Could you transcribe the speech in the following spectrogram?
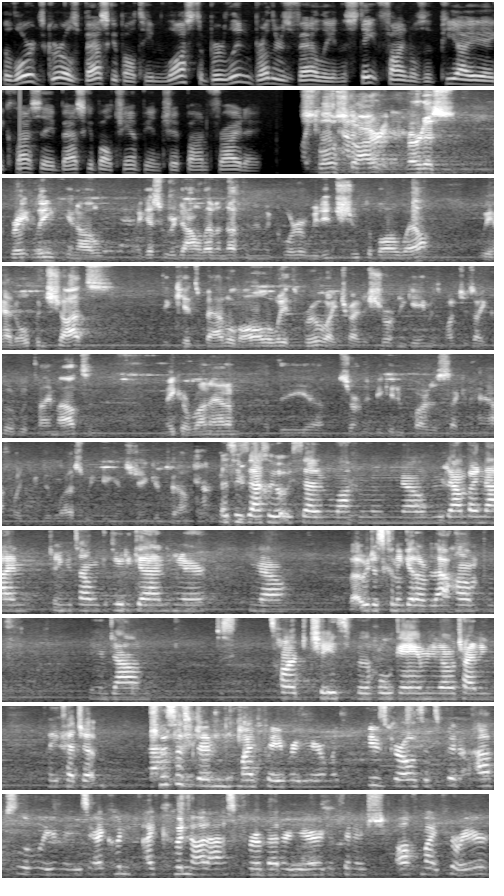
The Lourdes girls basketball team lost to Berlin Brothersvalley in the state finals of PIAA Class A basketball championship on Friday. Slow start hurt us greatly. You know, I guess we were down 11 nothing in the quarter. We didn't shoot the ball well. We had open shots. The kids battled all the way through. I tried to shorten the game as much as I could with timeouts and make a run at them at the uh, certainly beginning part of the second half, like we did last week against Jenkintown. That's exactly what we said in the locker room. You know, we were down by nine, Jenkintown. We could do it again here. You know, but we just couldn't get over that hump of being down. Just it's hard to chase for the whole game. You know, trying to play catch up. This has been my favorite year with these girls. It's been absolutely amazing. I couldn't, I could not ask for a better year to finish off my career.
